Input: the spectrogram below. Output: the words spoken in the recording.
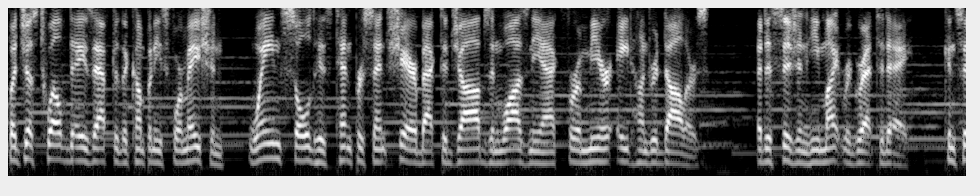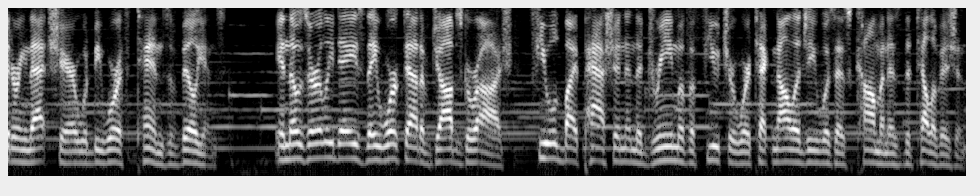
But just 12 days after the company's formation, Wayne sold his 10% share back to Jobs and Wozniak for a mere $800 a decision he might regret today, considering that share would be worth tens of billions. In those early days they worked out of Jobs' garage, fueled by passion and the dream of a future where technology was as common as the television.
